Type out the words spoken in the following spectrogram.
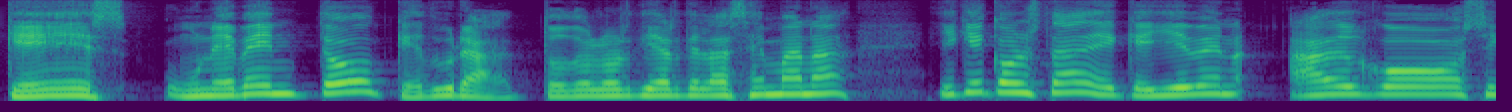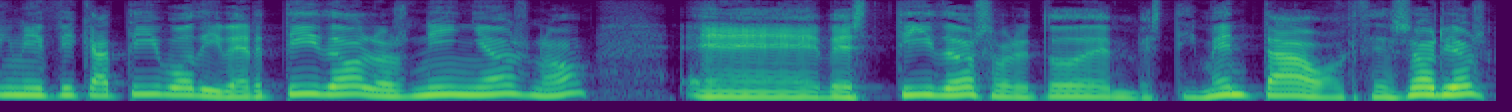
que es un evento que dura todos los días de la semana y que consta de que lleven algo significativo, divertido, los niños, ¿no? Eh, vestidos, sobre todo en vestimenta o accesorios,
